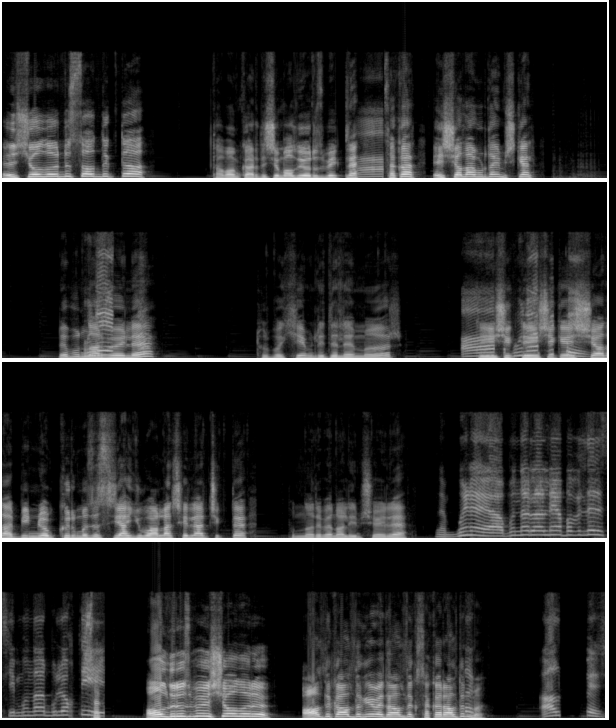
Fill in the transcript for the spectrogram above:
Eşyalarınız sandıkta. Tamam kardeşim alıyoruz bekle. Sakar eşyalar buradaymış gel. Ne bunlar böyle? Dur bakayım Little Hammer. Değişik değişik eşyalar. Bilmiyorum kırmızı siyah yuvarlak şeyler çıktı. Bunları ben alayım şöyle. Ya bu ne ya? Bunları ne yapabiliriz ki? Bunlar blok değil. Aldınız mı eşyaları? Aldık aldık evet aldık. Sakar aldın mı? Aldık.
